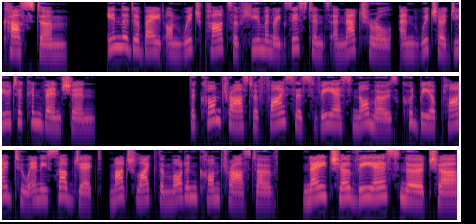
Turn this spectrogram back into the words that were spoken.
custom, in the debate on which parts of human existence are natural, and which are due to convention. The contrast of physis vs nomos could be applied to any subject, much like the modern contrast of nature vs nurture.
